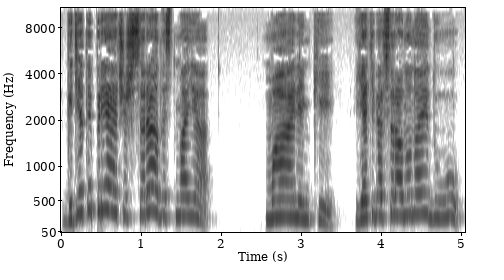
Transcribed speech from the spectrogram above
«Где ты прячешься, радость моя?» «Маленький, я тебя все равно найду!»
